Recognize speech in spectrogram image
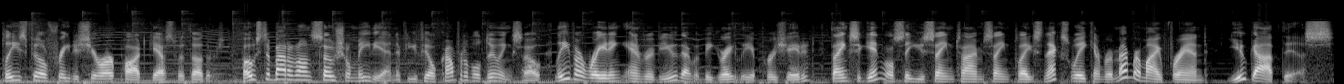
please feel free to share our podcast with others. Post about it on social media, and if you feel comfortable doing so, leave a rating and review. That would be greatly appreciated. Thanks again. We'll see you same time, same place next week. And remember, my friend, you got this.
